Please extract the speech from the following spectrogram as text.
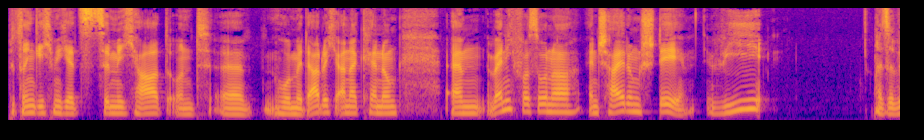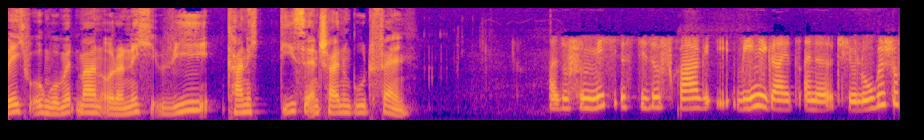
betrinke ich mich jetzt ziemlich hart und äh, hole mir dadurch Anerkennung. Ähm, wenn ich vor so einer Entscheidung stehe, wie, also will ich irgendwo mitmachen oder nicht, wie kann ich diese Entscheidung gut fällen? Also für mich ist diese Frage weniger jetzt eine theologische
